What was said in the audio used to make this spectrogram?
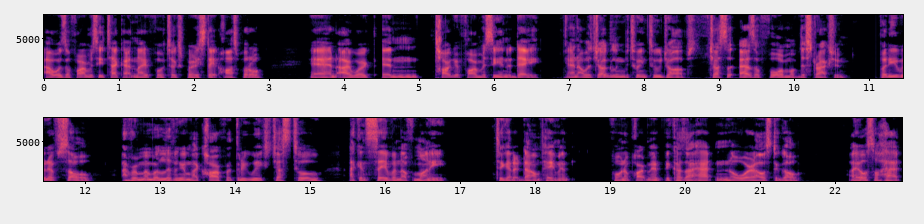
I was a pharmacy tech at night for Tewksbury State Hospital, and I worked in Target Pharmacy in the day. And I was juggling between two jobs just as a form of distraction. But even if so, I remember living in my car for three weeks just till I can save enough money to get a down payment for an apartment because I had nowhere else to go. I also had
